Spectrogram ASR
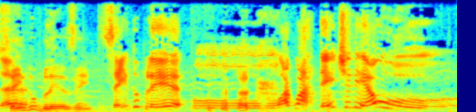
Né? Sem dublês, hein? Sem dublê. O, o Aguardente, ele é o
